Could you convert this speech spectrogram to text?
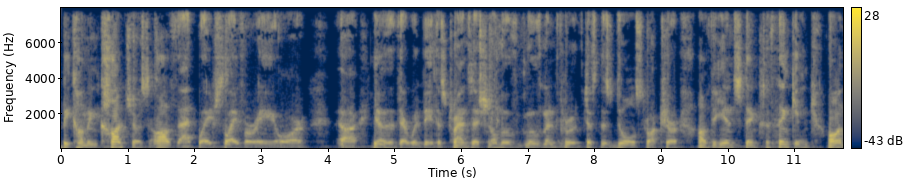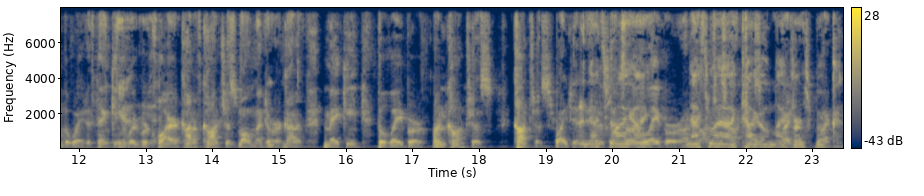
becoming conscious of that wage slavery, or uh, you know that there would be this transitional move, movement through just this dual structure of the instinct to thinking on the way to thinking Yeah. would require kind of conscious moment or kind of making the labor unconscious conscious, right? In, And that's why I, labor that's why I titled my Right, first book, right.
